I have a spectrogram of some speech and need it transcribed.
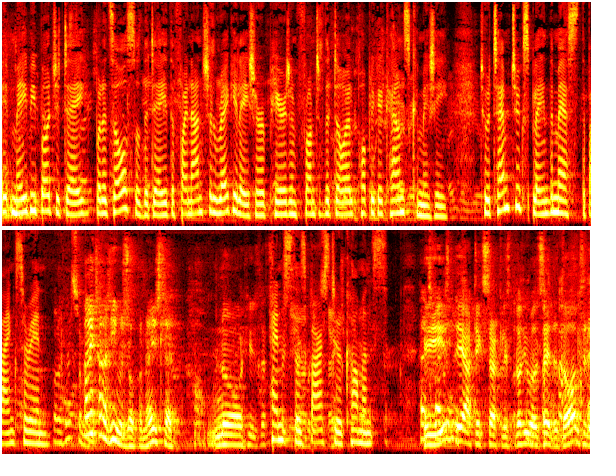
It may be budget day, but it's also the day the financial regulator appeared in front of the Dáil Public Accounts Committee to attempt to explain the mess the banks are in. I thought he was up in Iceland. No, he's. Hence those barstool comments. He is in the Arctic Circle, it's bloody well say the dog today.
